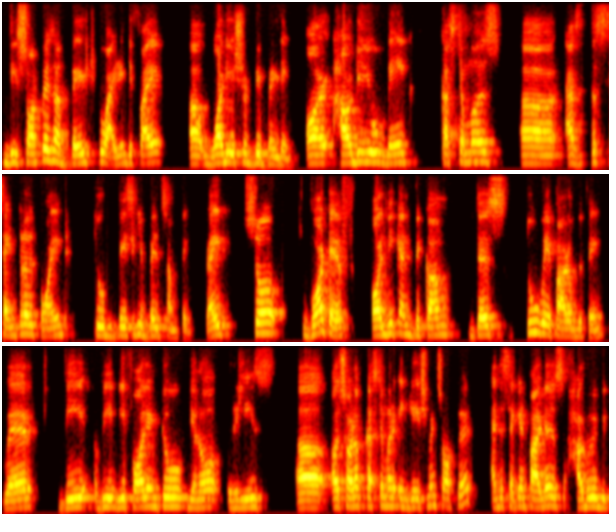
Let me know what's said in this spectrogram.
these softwares are built to identify uh, what you should be building or how do you make customers uh, as the central point to basically build something right? So what if Olvy can become this two-way part of the thing where we we, we fall into you know release uh, a sort of customer engagement software? And the second part is how do we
